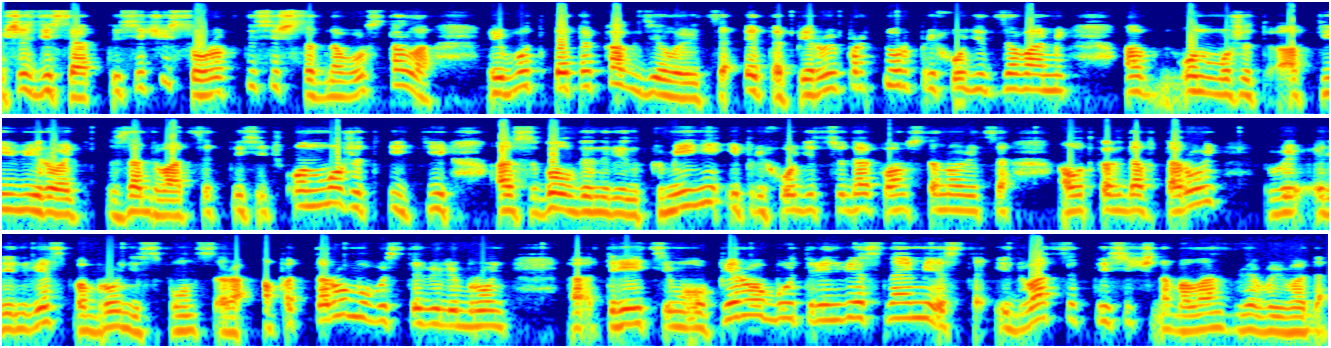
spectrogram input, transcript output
60 тысяч, и 40 тысяч с одного стола. И вот это как делается? Это первый партнер приходит за вами, а он может активировать за 20 тысяч, он может и идти а с Golden Ring Mini и приходит сюда, к вам становится. А вот когда второй, вы реинвест по броне спонсора. А под второму выставили бронь а, третьему. У первого будет реинвестное место и 20 тысяч на баланс для вывода.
